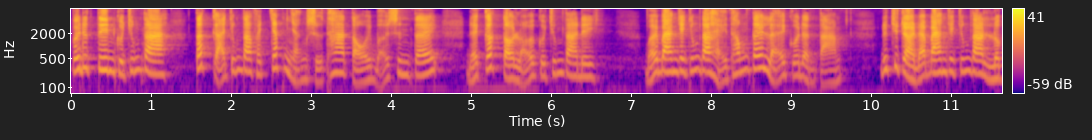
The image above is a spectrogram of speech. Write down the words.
với đức tin của chúng ta, tất cả chúng ta phải chấp nhận sự tha tội bởi sinh tế để cất tội lỗi của chúng ta đi. Bởi ban cho chúng ta hệ thống tế lễ của đền tạm, Đức Chúa Trời đã ban cho chúng ta luật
